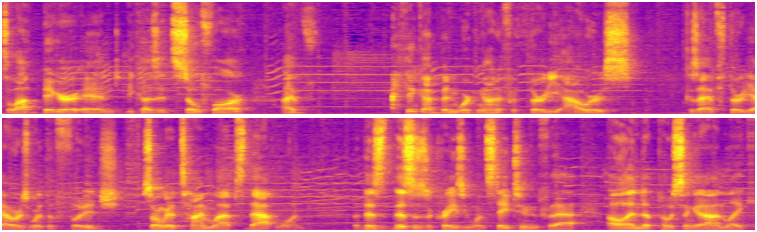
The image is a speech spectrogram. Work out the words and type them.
It's a lot bigger and because it's so far, I've, I think I've been working on it for 30 hours because I have 30 hours worth of footage. So I'm going to time lapse that one. But this this is a crazy one. Stay tuned for that. I'll end up posting it on like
